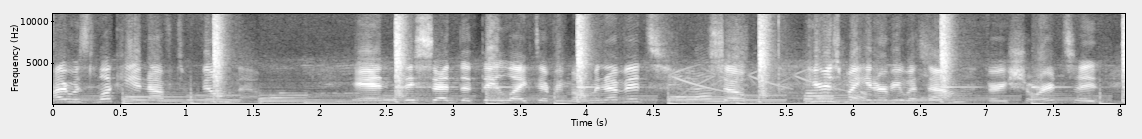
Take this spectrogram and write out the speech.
I was lucky enough to film them. And they said that they liked every moment of it. So here's my interview with them, very short. And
